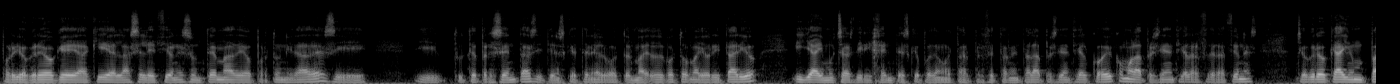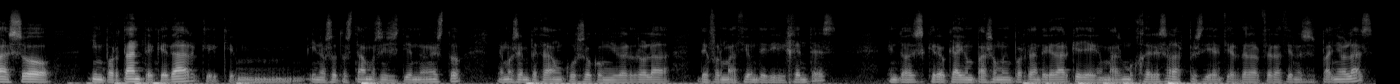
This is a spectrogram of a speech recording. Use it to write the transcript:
porque yo creo que aquí en las elecciones es un tema de oportunidades y, tú te presentas y tienes que tener el voto, el, voto mayoritario y ya hay muchas dirigentes que pueden votar perfectamente a la presidencia del COE como a la presidencia de las federaciones. Yo creo que hay un paso importante que dar que, mm, y nosotros estamos insistiendo en esto. Hemos empezado un curso con Iberdrola de formación de dirigentes Entonces creo que hay un paso muy importante que dar, que lleguen más mujeres a las presidencias de las federaciones españolas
